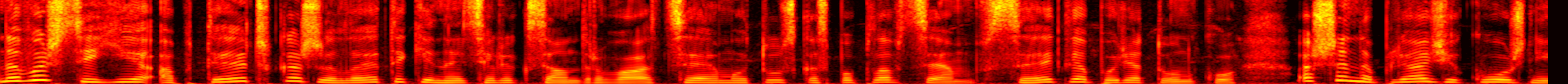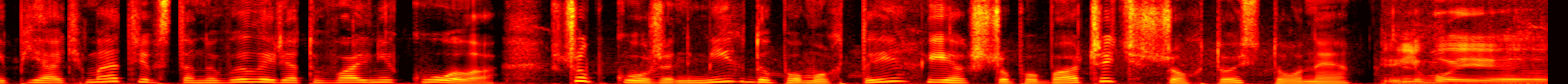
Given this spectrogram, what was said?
На вишці є аптечка, жилети, кінець Олександрова. Це мотузка з поплавцем. Все для порятунку. А ще на пляжі кожні 5 метрів встановили рятувальні кола, щоб кожен міг допомогти, якщо побачить, що хтось тоне. Любой е,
